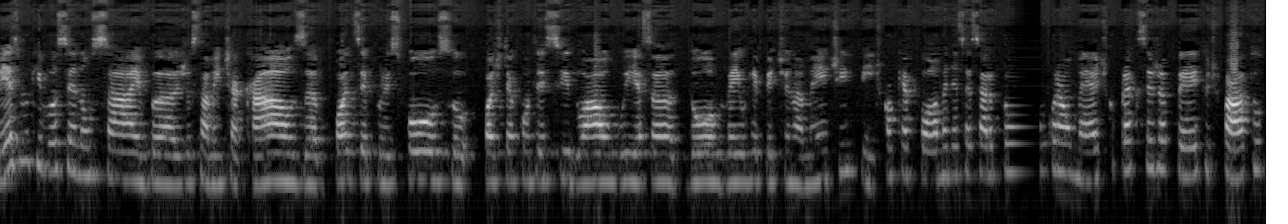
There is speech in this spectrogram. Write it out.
mesmo que você não saiba justamente a causa, pode ser por esforço, pode ter acontecido algo e essa dor veio repetidamente, enfim, de qualquer forma é necessário procurar um médico para que seja feito, de fato,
